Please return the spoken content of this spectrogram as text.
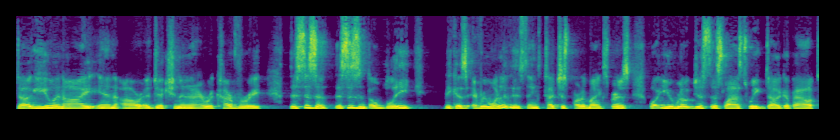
Doug, you and I in our addiction and our recovery, this isn't this isn't oblique because every one of these things touches part of my experience. What you wrote just this last week, Doug, about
